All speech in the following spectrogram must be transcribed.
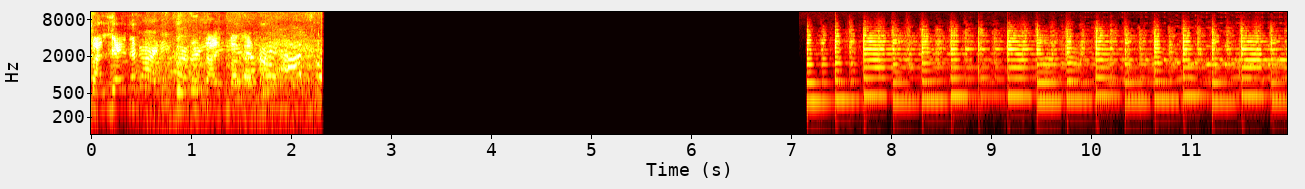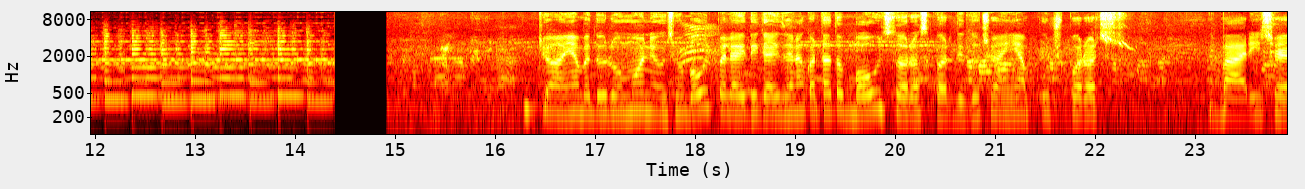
ચાલ જાય ને. ટાઈમ લગાડી જો અહીંયા બધું રૂમો ને એવું છે બહુ જ પહેલાં દીધી ગાઈઝ એના કરતાં તો બહુ જ સરસ કરી દીધું છે. અહીંયા પૂછપરછ બારી છે.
